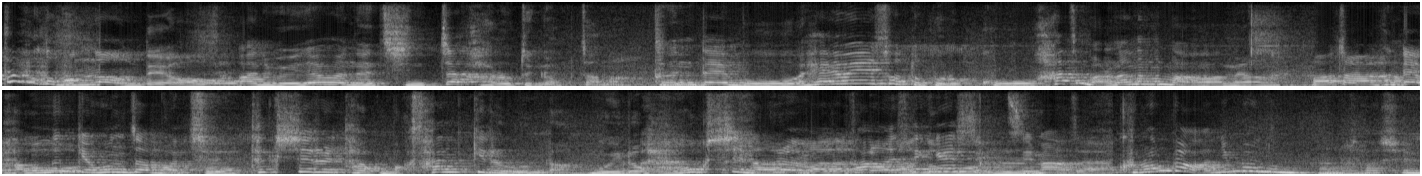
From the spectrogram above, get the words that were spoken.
타고도 못 나온대요. 아니 왜냐면은 진짜 가로등이 없잖아. 근데 뭐 해외 에서도 그렇고 하지 말라는 것만 안 하면 맞아. 근데 뭐- 밤늦게 혼자 막 그치. 택시를 타고 막 산길을 온다. 뭐 이런 거 혹시나 그래, 맞아. 상황이 생길 수 너무, 음, 있지만 맞아요. 그런 게 아니면은 뭐 사실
